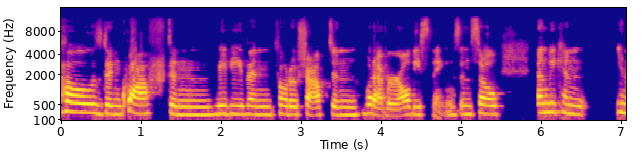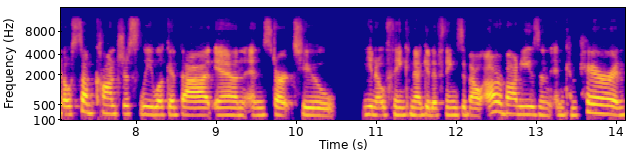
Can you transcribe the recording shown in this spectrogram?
posed and coiffed and maybe even photoshopped and whatever, all these things. And so then we can, you know, subconsciously look at that and and start to, you know, think negative things about our bodies and, and compare and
